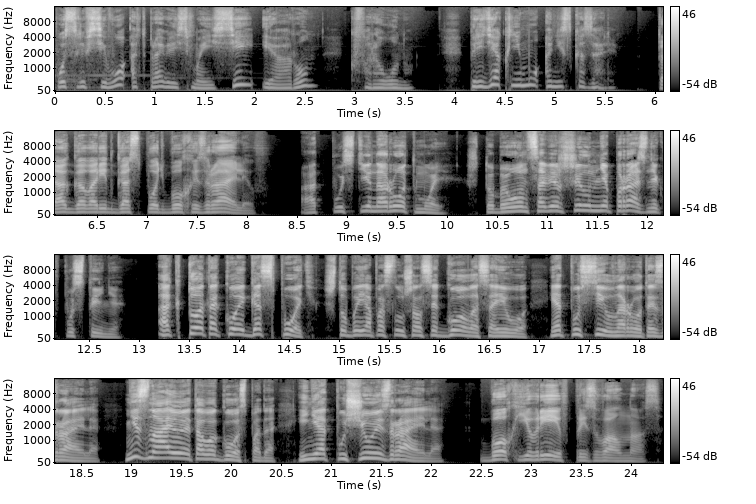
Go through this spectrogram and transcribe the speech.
После всего отправились Моисей и Аарон к фараону. Придя к нему, они сказали, «Так говорит Господь Бог Израилев». «Отпусти народ мой, чтобы он совершил мне праздник в пустыне». «А кто такой Господь, чтобы я послушался голоса его и отпустил народ Израиля? Не знаю этого Господа и не отпущу Израиля». «Бог евреев призвал нас.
